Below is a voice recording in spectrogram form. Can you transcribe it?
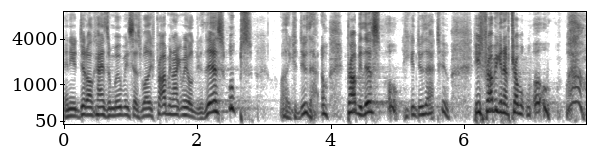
and he did all kinds of movies. He says, Well, he's probably not going to be able to do this. Oops. Well, he can do that. Oh, probably this. Oh, he can do that too. He's probably going to have trouble. Oh, wow.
